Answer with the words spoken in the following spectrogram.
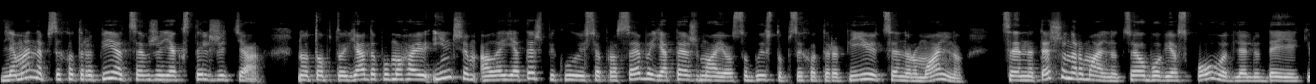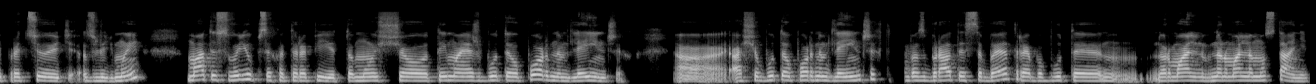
для мене психотерапія це вже як стиль життя. Ну тобто, я допомагаю іншим, але я теж піклуюся про себе, я теж маю особисту психотерапію. Це нормально. Це не те, що нормально, це обов'язково для людей, які працюють з людьми, мати свою психотерапію, тому що ти маєш бути опорним для інших. А щоб бути опорним для інших, треба збирати себе, треба бути ну, нормально в нормальному стані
